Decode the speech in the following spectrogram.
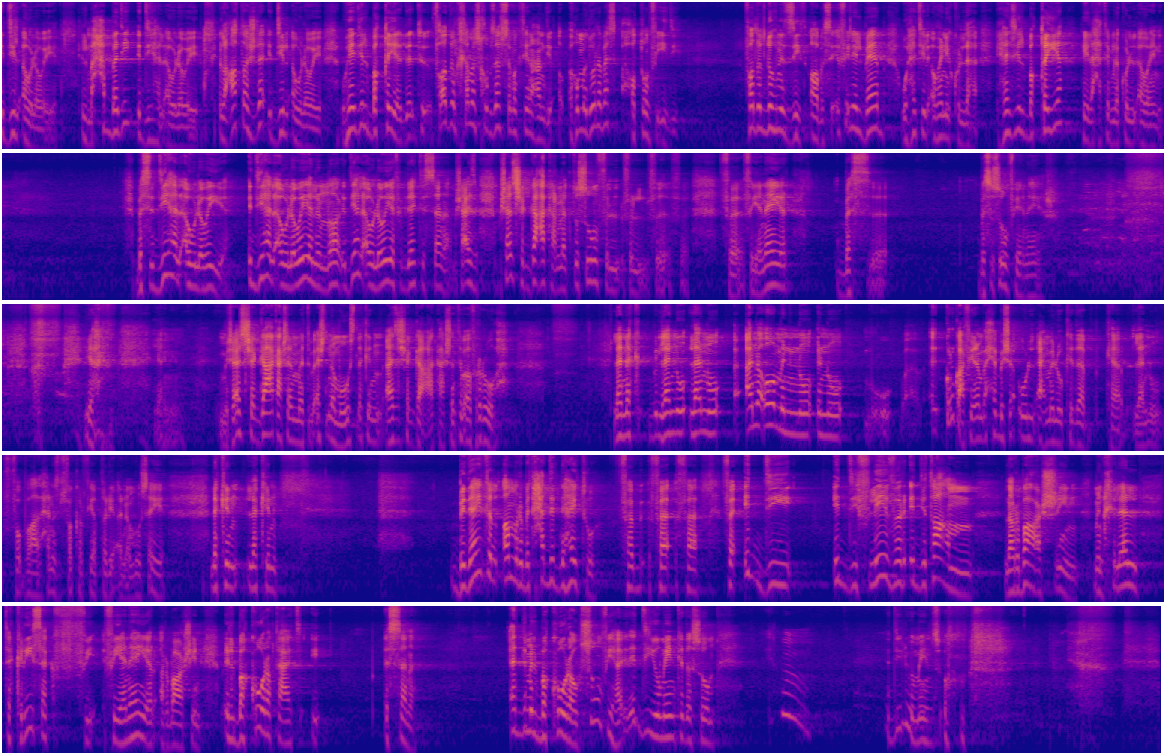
اديه الأولوية. المحبة دي اديها الأولوية. العطش ده اديه الأولوية. وهي دي البقية. فاضل خمس خبزات سمكتين عندي. هم دول بس أحطهم في إيدي. فاضل دهن الزيت. آه بس اقفلي الباب وهاتي الأواني كلها. هذه البقية هي اللي هتملى كل الأواني. بس اديها الأولوية. اديها الأولوية للنار. اديها الأولوية في بداية السنة. مش عايز مش عايز أشجعك على إنك تصوم في في في, في, في يناير. بس بس صوم في يناير. يعني يعني مش عايز أشجعك عشان ما تبقاش ناموس لكن عايز أشجعك عشان تبقى في الروح. لأنك لأنه لأنه أنا اؤمن إنه إنه كلكم عارفين أنا ما بحبش أقول أعملوا كده ك... لأنه في بعض الأحيان بتفكر فيها بطريقة ناموسيه لكن لكن بداية الأمر بتحدد نهايته. ف... ف... ف... فادي ادي flavor ادي طعم ل 24 من خلال تكريسك في في يناير 24 البكوره بتاعت السنة. قدم البكوره وصوم فيها. ادي يومين كده صوم. اديله يومين صوم.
